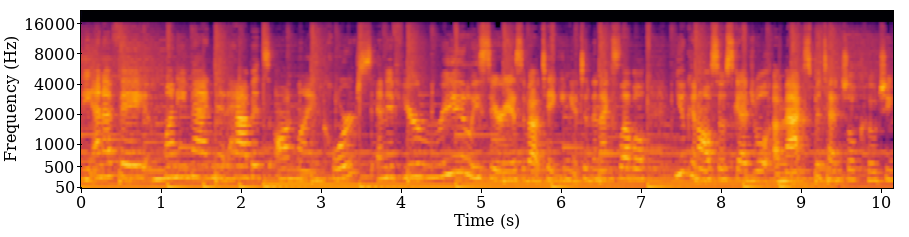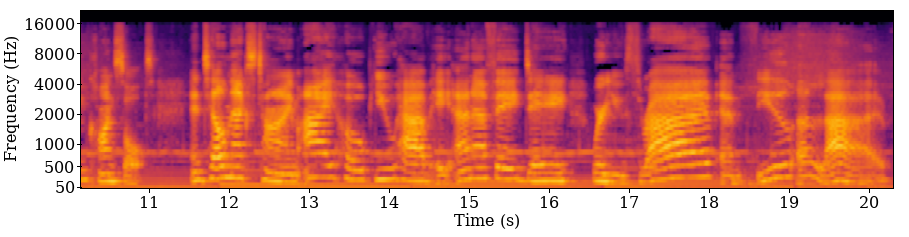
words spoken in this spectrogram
the NFA Money Magnet Habits online course, and if you're really serious about taking it to the next level, you can also schedule a Max Potential coaching consult. Until next time, I hope you have a NFA day where you thrive and feel alive.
